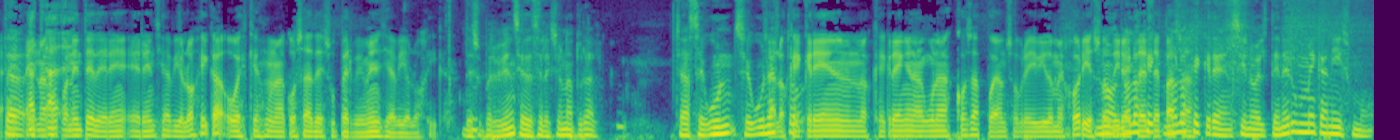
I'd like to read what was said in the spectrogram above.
perfecta. hay una Ah, ah, componente de here- herencia biológica o es que es una cosa de supervivencia biológica. de supervivencia, de selección natural. O sea, según, según O sea, esto, los que creen, los que creen en algunas cosas pues han sobrevivido mejor y eso no, no los directamente que, no pasa. los que creen, sino el tener un mecanismo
